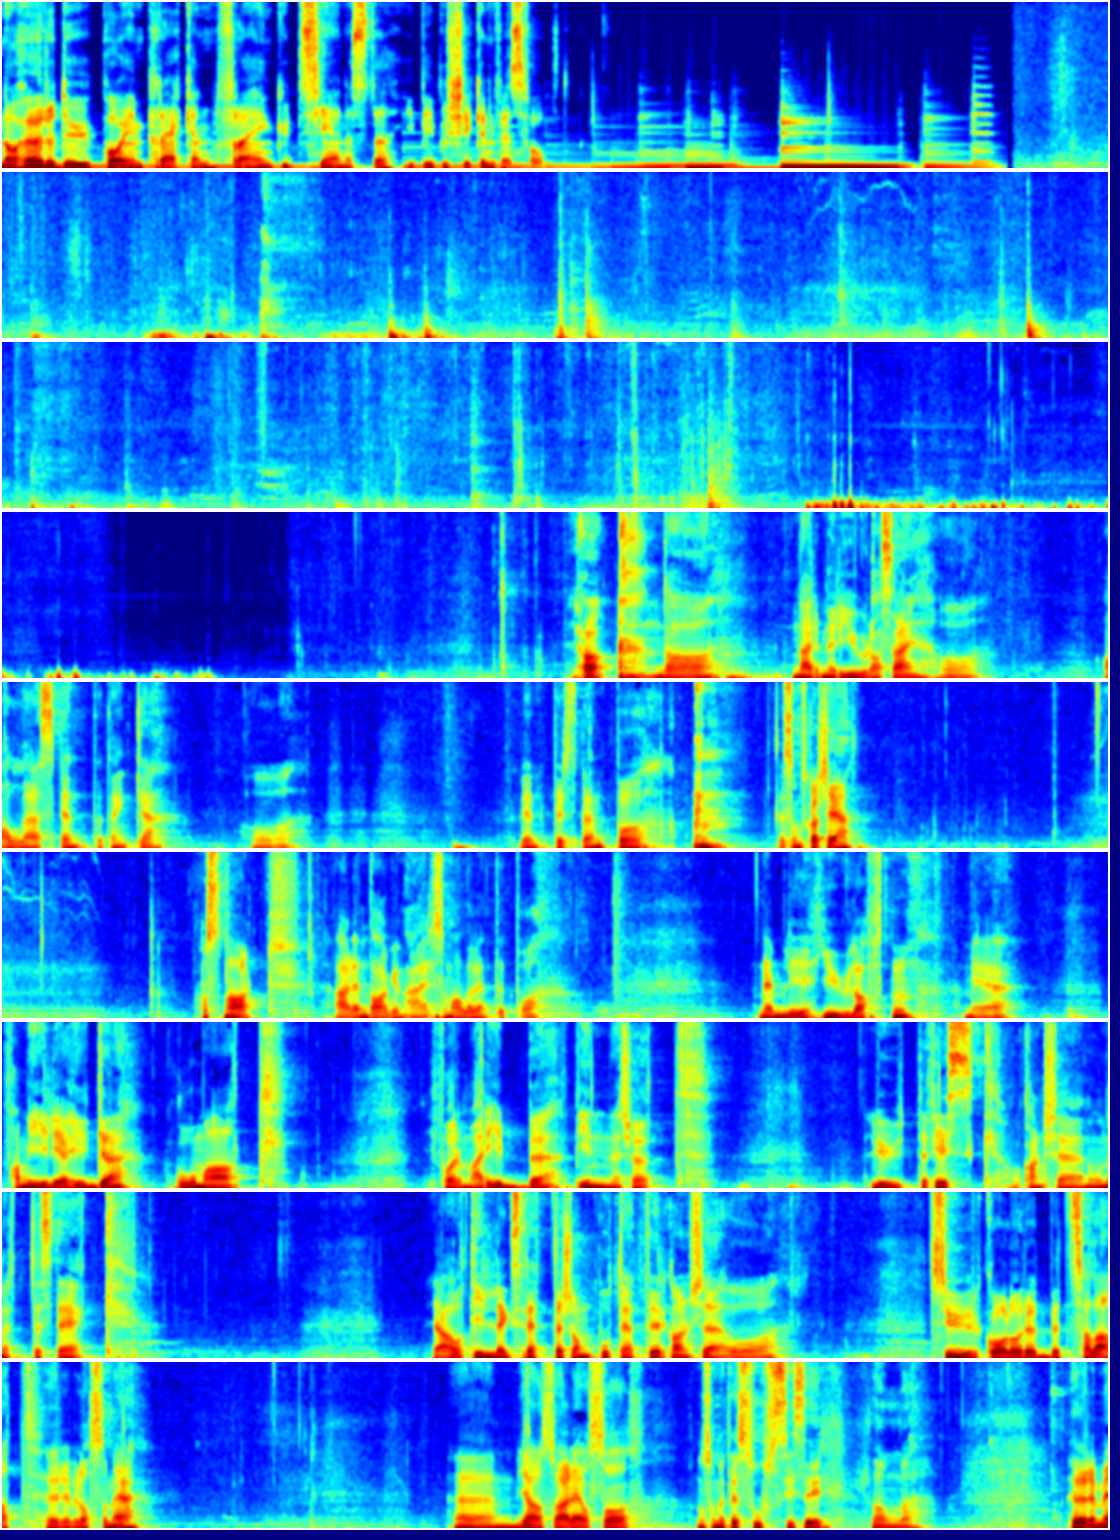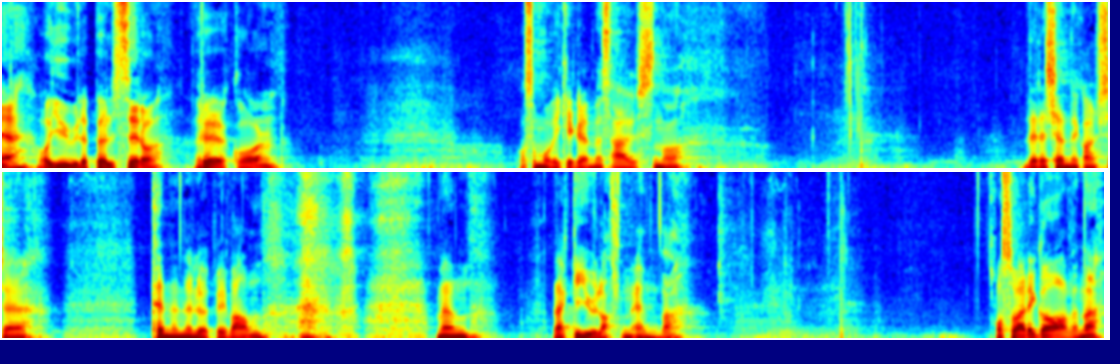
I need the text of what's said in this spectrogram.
Nå hører du på en preken fra en gudstjeneste i Bibelskikken Vestfold. Nærmer jula seg, og alle er spente, tenker jeg. Og venter spent på det som skal skje. Og snart er den dagen her som alle ventet på. Nemlig julaften med familiehygge, god mat i form av ribbe, pinnekjøtt lutefisk og kanskje noe nøttestek. Ja, og tilleggsretter som poteter, kanskje, og surkål og rødbetsalat hører vel også med. Ehm, ja, så er det også noe som heter sossiser, som eh, hører med. Og julepølser og rødkålen. Og så må vi ikke glemme sausen òg. Dere kjenner kanskje tennene løpe i vann. Men det er ikke julaften enda. Og så er det gavene.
